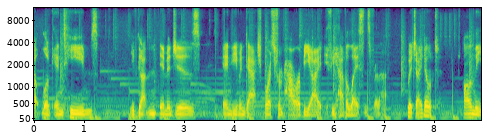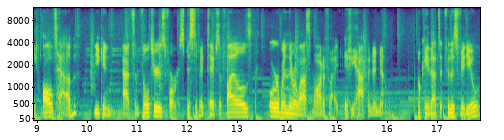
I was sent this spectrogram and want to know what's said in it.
Outlook and Teams. You've got images and even dashboards from Power BI if you have a license for that, which I don't. On the All tab, you can add some filters for specific types of files or when they were last modified if you happen to know. Okay, that's it for this video.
